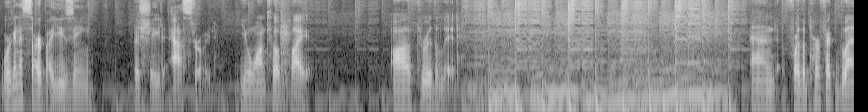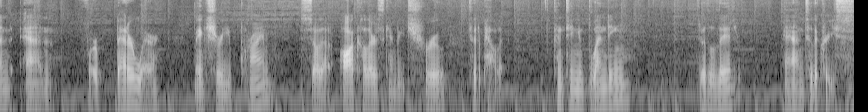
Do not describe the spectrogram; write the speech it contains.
We're going to start by using the shade Asteroid. You'll want to apply it all through the lid. And for the perfect blend and for better wear, make sure you prime so that all colors can be true to the palette. Continue blending through the lid and to the crease.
